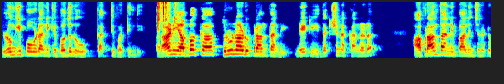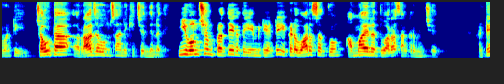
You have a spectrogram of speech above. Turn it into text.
లొంగిపోవడానికి బదులు కత్తి పట్టింది. రాణి అబ్బక్క తులునాడు ప్రాంతాన్ని నేటి దక్షిణ కన్నడ ఆ ప్రాంతాన్ని పాలించినటువంటి చౌటా రాజవంశానికి చెందినది. ఈ వంశం ప్రత్యేకత ఏమిటి అంటే ఇక్కడ వారసత్వం అమ్మాయిల ద్వారా సంక్రమించేది. అంటే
